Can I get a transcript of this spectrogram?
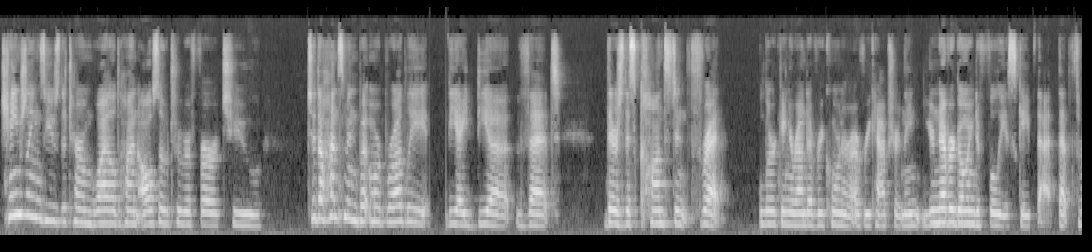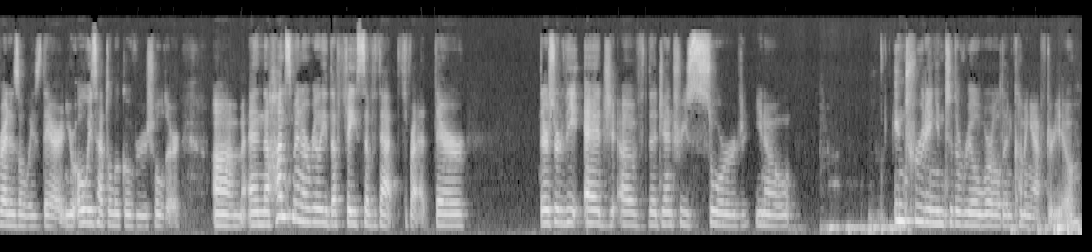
changelings use the term wild hunt also to refer to to the huntsman, but more broadly, the idea that there's this constant threat lurking around every corner of recapture and they, you're never going to fully escape that. That threat is always there and you always have to look over your shoulder. Um, and the huntsmen are really the face of that threat. They're they're sort of the edge of the gentry's sword you know intruding into the real world and coming after you.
